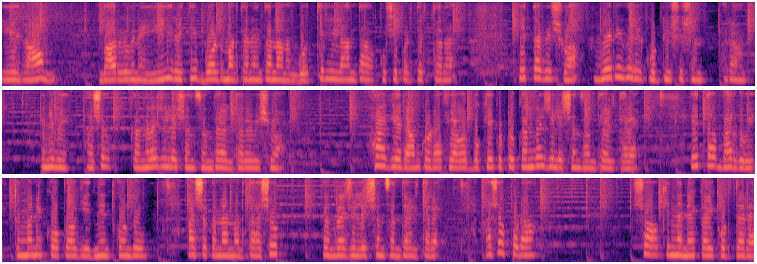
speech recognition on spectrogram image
ಈ ರಾಮ್ ಭಾರ್ಗವಿನ ಈ ರೀತಿ ಬೋಲ್ಡ್ ಮಾಡ್ತಾನೆ ಅಂತ ನನಗೆ ಗೊತ್ತಿರಲಿಲ್ಲ ಅಂತ ಖುಷಿ ಪಡ್ತಿರ್ತಾರೆ. ಇತ್ತ Vishwa very very good decision Ram. Anyway Ashok congratulations ಅಂತ ಹೇಳ್ತಾರೆ ವಿಶ್ವ. ಹಾಗೆ ರಾಮ್ ಕೂಡ ಫ್ಲವರ್ ಬೊಕ್ಕೆ ಕೊಟ್ಟು ಕಂಗ್ರ್ಯಾಚುಲೇಷನ್ಸ್ ಅಂತ ಹೇಳ್ತಾರೆ. ಇತ್ತ ಭಾರ್ಗವಿ ತುಂಬಾ ಕೋಪವಾಗಿ ಎದ್ದು ನಿಂತ್ಕೊಂಡು ಅಶೋಕನ್ನ ನೋಡ್ತಾ ಅಶೋಕ್ ಕಂಗ್ರ್ಯಾಚುಲೇಷನ್ಸ್ ಅಂತ ಹೇಳ್ತಾರೆ. ಅಶೋಕ್ ಕೂಡ ಶಾಕಿಂದನೇ ಕೈ ಕೊಡ್ತಾರೆ.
